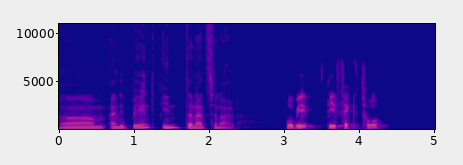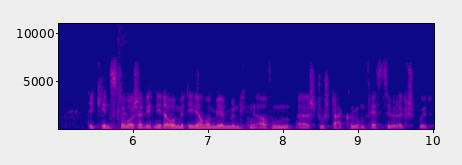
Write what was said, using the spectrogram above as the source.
Ähm, eine Band international. Hobby Defecto. Die kennst Okay. du wahrscheinlich nicht, aber mit denen haben wir in München auf dem äh, Stustakulum Festival gespielt.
